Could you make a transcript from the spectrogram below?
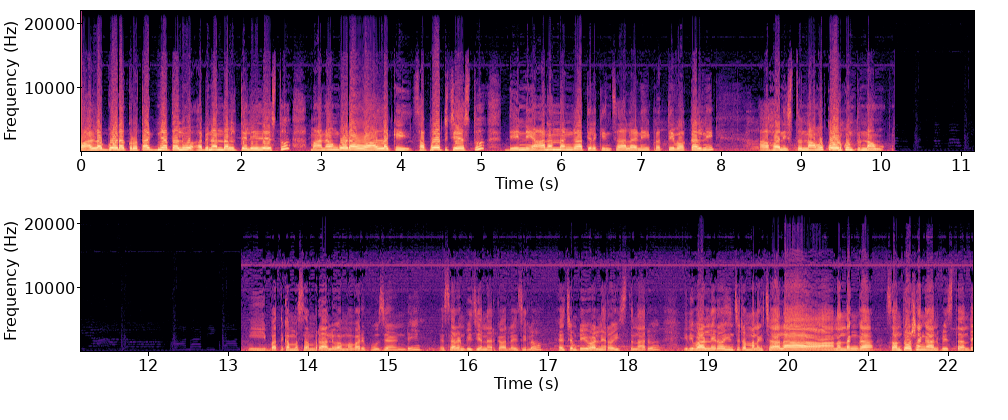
వాళ్ళకు కూడా కృతజ్ఞతలు అభినందనలు తెలియజేస్తూ మనం కూడా వాళ్ళకి సపోర్ట్ చేస్తూ దీన్ని ఆనందంగా తిలకించాలని ప్రతి ఒక్కరిని ఆహ్వానిస్తున్నాము కోరుకుంటున్నాము. ఈ బతుకమ్మ సంబరాలు అమ్మవారి పూజ అండి ఎస్ఆర్ఎన్ బిజిఎన్ఆర్ కాలేజీలో. హెచ్ఎంటీ వాళ్ళు నిర్వహిస్తున్నారు. ఇది వాళ్ళు నిర్వహించడం మనకు చాలా ఆనందంగా సంతోషంగా అనిపిస్తుంది.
